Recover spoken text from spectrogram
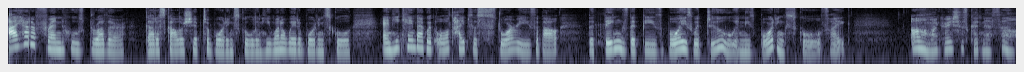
I had a friend whose brother got a scholarship to boarding school and he went away to boarding school and he came back with all types of stories about the things that these boys would do in these boarding schools like oh my gracious goodness oh.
